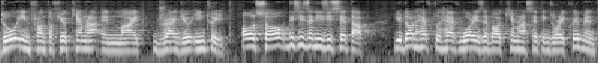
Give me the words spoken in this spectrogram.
do in front of your camera and might drag you into it. Also, this is an easy setup. You don't have to have worries about camera settings or equipment.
